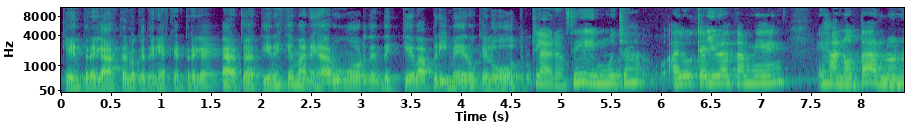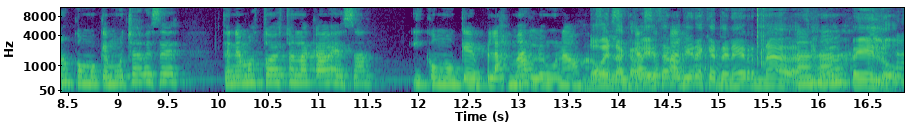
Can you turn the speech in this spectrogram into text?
que entregaste lo que tenías que entregar. O sea, tienes que manejar un orden de qué va primero que lo otro. Claro. Sí, y muchas, algo que ayuda también es anotarlo, ¿no? Como que muchas veces tenemos todo esto en la cabeza y como que plasmarlo en una hoja. No, en la cabeza no tienes que tener nada, sino el pelo.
